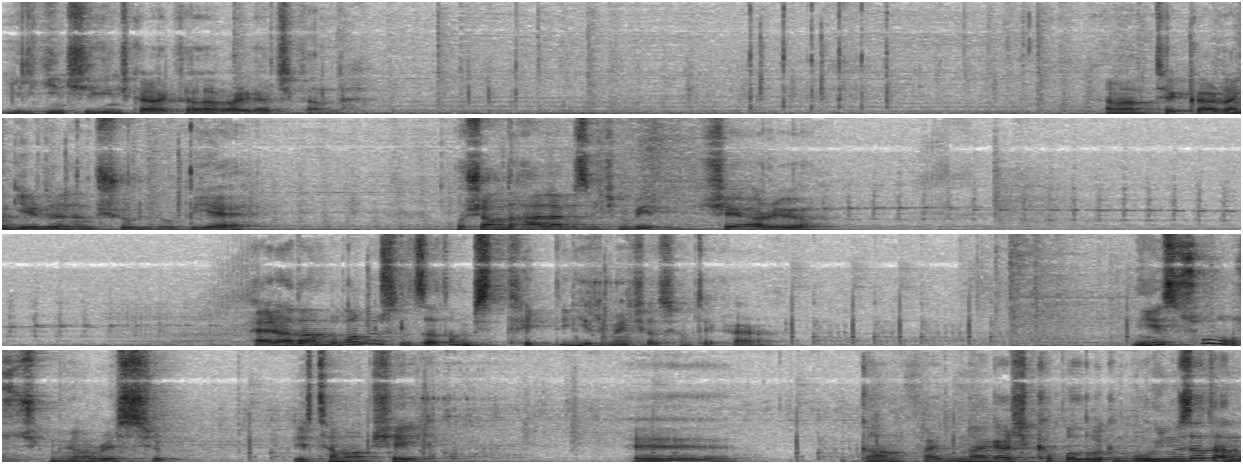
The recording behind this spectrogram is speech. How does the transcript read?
İlginç ilginç karakterler var gerçekten de. Hemen tekrardan geri dönelim şu lobiye. O şu anda hala bizim için bir şey arıyor. Eğer adam bulamıyorsa zaten biz tekli girmeye çalışalım tekrardan. Niye solos çıkmıyor? Restri... E tamam şey... Ee, Gunfight. Bunlar gerçi kapalı bakın. Oyunu zaten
